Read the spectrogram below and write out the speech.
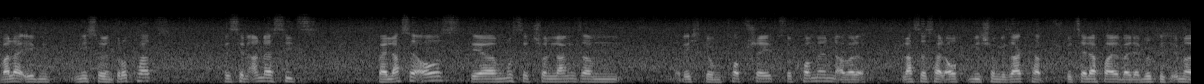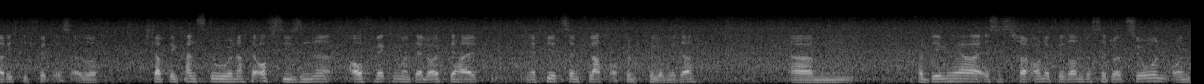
weil er eben nicht so den Druck hat. Ein bisschen anders sieht es bei Lasse aus. Der muss jetzt schon langsam Richtung Top-Shape so kommen, aber Lasse ist halt auch, wie ich schon gesagt habe, spezieller Fall, weil der wirklich immer richtig fit ist. Also ich glaube, den kannst du nach der Offseason ne, aufwecken und der läuft dir halt in der 14 flach auf 5 Kilometer. Ähm, von dem her ist es schon auch eine besondere Situation und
